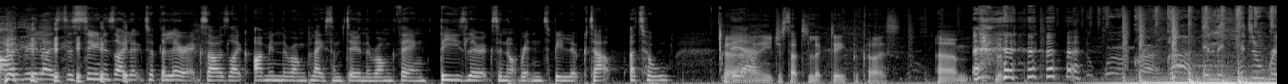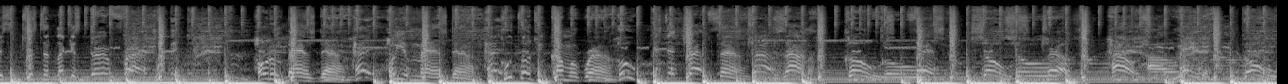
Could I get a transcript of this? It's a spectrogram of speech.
I realised as soon as I looked up the lyrics, I was like, I'm in the wrong place. I'm doing the wrong thing. These lyrics are not written to be looked up at all. Uh, Yeah. You just had to look deeper, guys. Um, In the kitchen, wrist twisted like it's stir fry. Hold them bands down. Hold your mans down. Who told you come around? Who? It's that trap sound. Designer, clothes, fashion, shows, trap, house, made it, gold.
